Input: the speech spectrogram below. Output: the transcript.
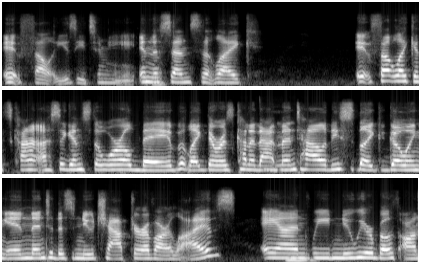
it felt easy to me in the sense that like it felt like it's kind of us against the world, babe. Like there was kind of that mentality, like going in into this new chapter of our lives, and we knew we were both on.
